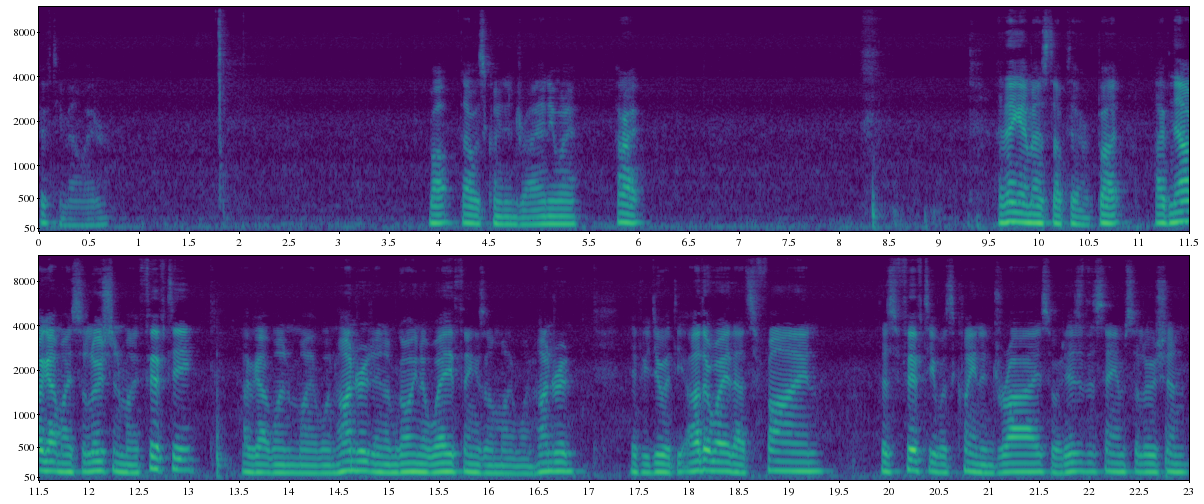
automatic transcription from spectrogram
50 milliliter. Well, that was clean and dry anyway. All right. I think I messed up there, but I've now got my solution, my 50. I've got one my 100, and I'm going to weigh things on my 100. If you do it the other way, that's fine. This 50 was clean and dry, so it is the same solution.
